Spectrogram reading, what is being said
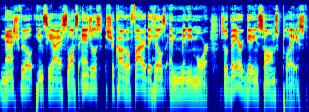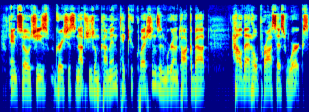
Nashville, NCIS Los Angeles, Chicago Fire, The Hills, and many more. So they are getting songs placed. And so she's gracious enough. She's going to come in, take your questions, and we're going to talk about how that whole process works.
